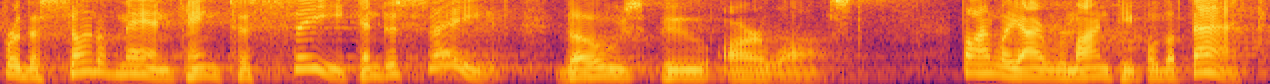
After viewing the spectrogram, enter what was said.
for the Son of Man came to seek and to save those who are lost. Finally, I remind people the fact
